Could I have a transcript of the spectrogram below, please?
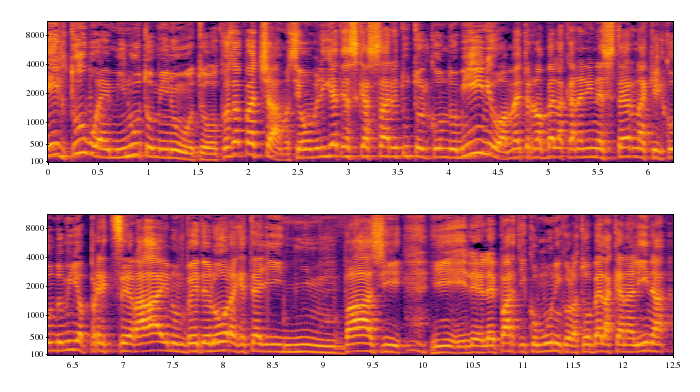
e il tubo è minuto minuto, cosa facciamo? Siamo obbligati a scassare tutto il condominio, a mettere una bella canalina esterna che il condominio apprezzerà e non vede l'ora che te gli invasi le, le, parti comuni con la tua bella canalina?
